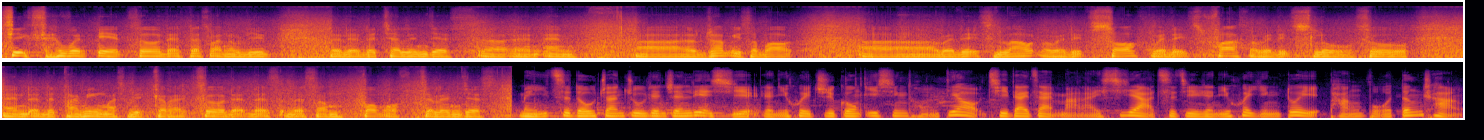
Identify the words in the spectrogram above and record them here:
six, seven, eight. So that that's one of the the, the challenges. Uh, and and uh, drum is about uh, whether it's loud or whether it's soft, whether it's fast or whether it's slow. So and the, the timing must be correct. So that that's that's some form of challenges. 每一次都专注认真练习，人医会职工一心同调。期待在马来西亚慈济人一会营队磅礴登场。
